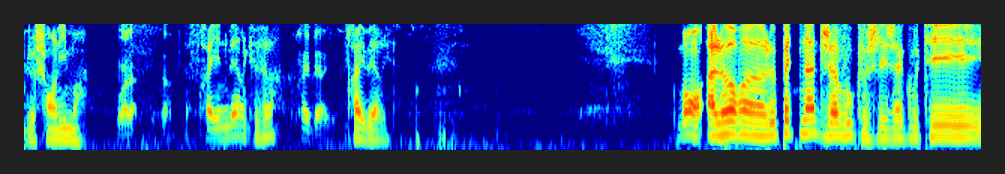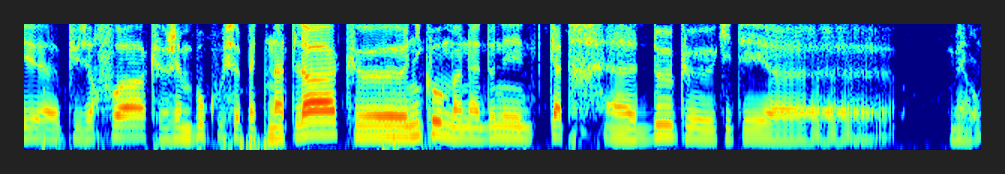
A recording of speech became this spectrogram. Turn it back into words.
le champ libre. Voilà, c'est ça. Freienberg, c'est ça? Freiberg. Freiberg. Bon, alors euh, le petnat, j'avoue que je l'ai déjà goûté euh, plusieurs fois, que j'aime beaucoup ce petnat là, que Nico m'en a donné 4, 2 que, qui étaient euh, merde,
